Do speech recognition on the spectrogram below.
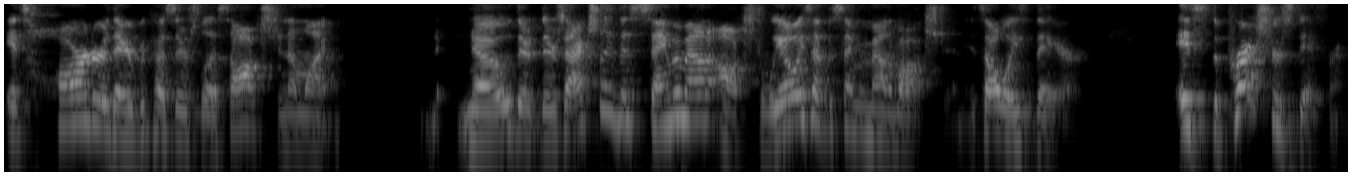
it's harder there because there's less oxygen. I'm like, no, there, there's actually the same amount of oxygen. We always have the same amount of oxygen. It's always there. It's the pressure's different.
